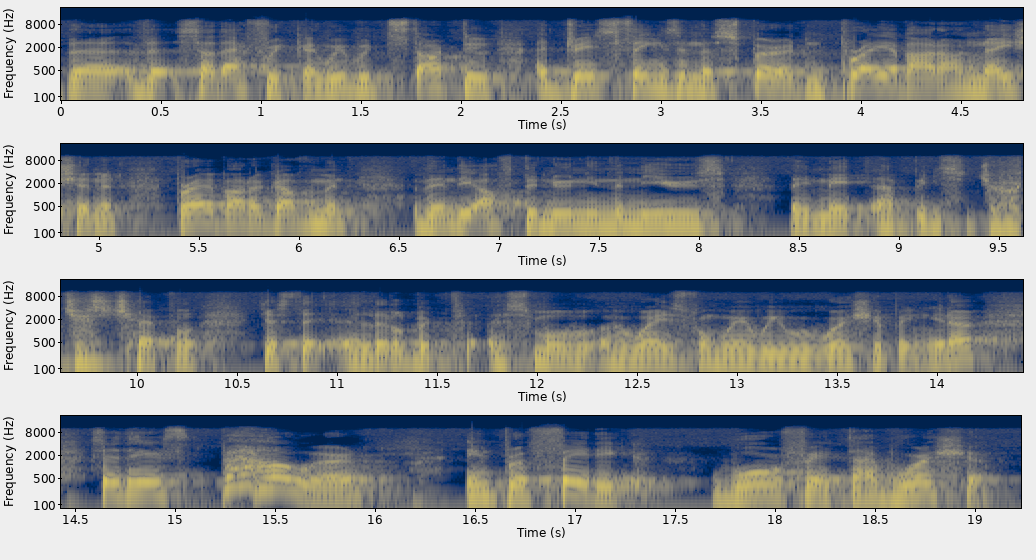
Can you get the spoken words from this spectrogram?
the, the South Africa. We would start to address things in the spirit and pray about our nation and pray about our government. Then the afternoon in the news, they met up in St. George's Chapel, just a, a little bit a small uh, ways from where we were worshiping, you know. So there's power in prophetic warfare type worship.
